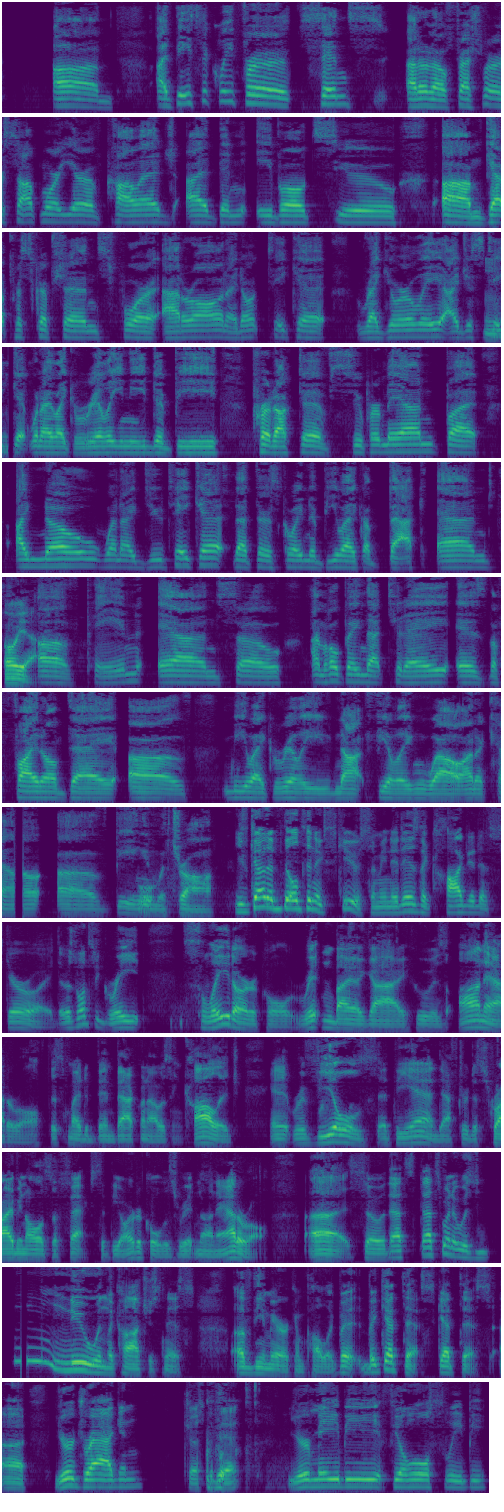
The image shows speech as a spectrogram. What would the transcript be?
um I basically for since I don't know freshman or sophomore year of college, I've been able to um get prescriptions for Adderall, and I don't take it regularly. I just Mm. take it when I like really need to be productive Superman, but I know when I do take it that there's going to be like a back end Oh yeah. of pain. And so I'm hoping that today is the final day of me like really not feeling well on account of being in withdrawal. You've got a built-in excuse. I mean, it is a cognitive steroid. There was once a great Slate article written by a guy who was on Adderall. This might have been back when I was in college, and it reveals at the end, after describing all its effects, that the article was written on Adderall. Uh, so that's that's when it was new in the consciousness of the American public. But but get this, get this. Uh, you're dragging just a bit. You're maybe feeling a little sleepy,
